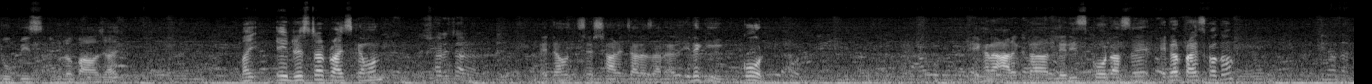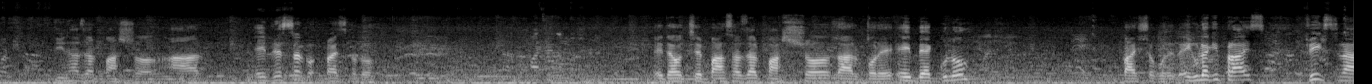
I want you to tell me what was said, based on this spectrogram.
টু পিস এগুলো পাওয়া যায়। ভাই এই ড্রেসটার প্রাইস কেমন? সাড়ে চার হাজার। এটা হচ্ছে সাড়ে চার হাজার। এটা কি? কোট? এখানে আরেকটা লেডিস কোট আছে। এটার প্রাইস কত? তিন হাজার পাঁচশো। আর এই ড্রেসটার প্রাইস কত? এটা হচ্ছে পাঁচ হাজার পাঁচশো। তারপরে এই ব্যাগগুলো বাইশশো করে। এগুলো কি প্রাইস ফিক্সড না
